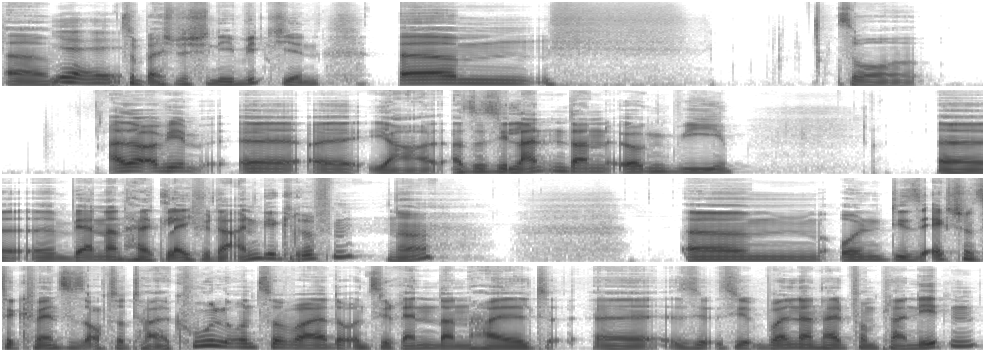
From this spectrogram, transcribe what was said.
Ähm, zum Beispiel Schneewittchen. Ähm, so. Also, äh, äh, ja, also sie landen dann irgendwie, äh, äh, werden dann halt gleich wieder angegriffen, ne? Ähm, und diese Action-Sequenz ist auch total cool und so weiter. Und sie rennen dann halt, äh, sie, sie wollen dann halt vom Planeten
